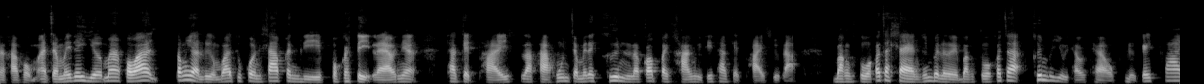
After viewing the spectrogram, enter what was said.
นะครับผมอาจจะไม่ได้เยอะมากเพราะว่าต้องอย่าลืมว่าทุกคนทราบกันดีปกติแล้วเนี่ย Target Price ราคาหุ้นจะไม่ได้ขึ้น แล้วก็ไปค้างอยู่ที่ Target Price อยู่ละ บางตัวก็จะแซงขึ้นไปเลย บางตัวก็จะขึ้นไปอยู่แถวๆ หรือใกล้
